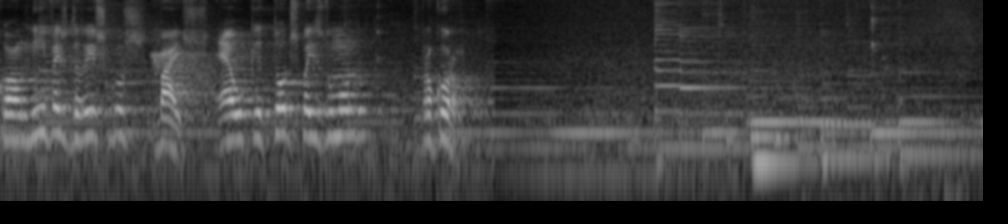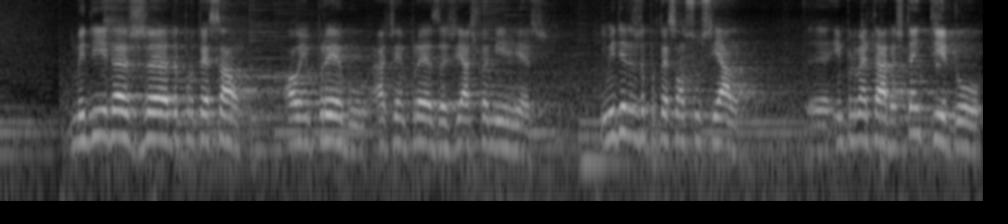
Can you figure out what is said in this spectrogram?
com níveis de riscos baixos. É o que todos os países do mundo procuram. Medidas eh, de proteção ao emprego, às empresas e às famílias e medidas de proteção social eh, implementadas têm tido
